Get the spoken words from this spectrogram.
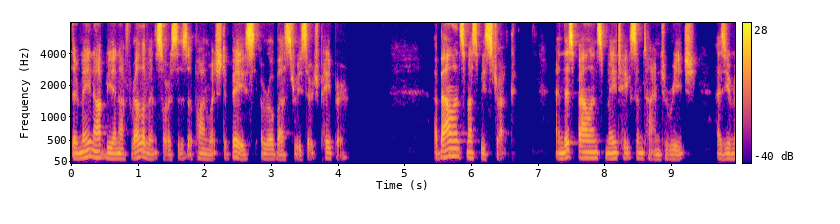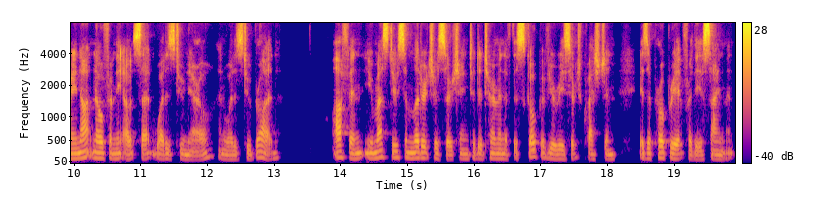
There may not be enough relevant sources upon which to base a robust research paper. A balance must be struck, and this balance may take some time to reach, as you may not know from the outset what is too narrow and what is too broad. Often, you must do some literature searching to determine if the scope of your research question is appropriate for the assignment.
